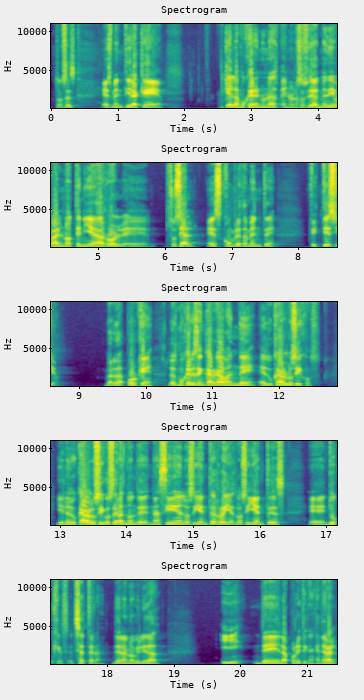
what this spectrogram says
Entonces, es mentira que, que la mujer en una, en una sociedad medieval no tenía rol eh, social. Es completamente ficticio, ¿verdad? Porque las mujeres se encargaban de educar a los hijos. Y en educar a los hijos eran donde nacían los siguientes reyes, los siguientes eh, duques, etcétera, de la nobilidad y de la política en general.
